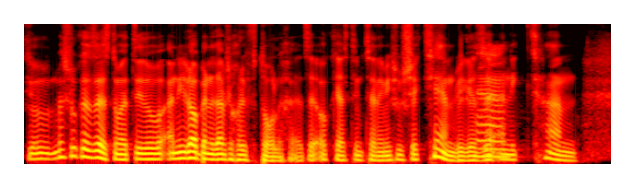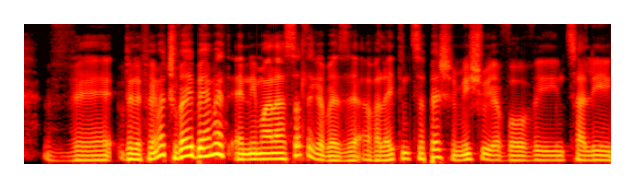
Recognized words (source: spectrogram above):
כאילו, משהו כזה, זאת אומרת, כאילו, אני לא הבן אדם שיכול לפתור לך את זה. אוקיי, אז תמצא לי מישהו שכן, בגלל זה כן. אני כאן. ו, ולפעמים התשובה היא באמת, אין לי מה לעשות לגבי זה, אבל הייתי מצפה שמישהו יבוא וימצא לי...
